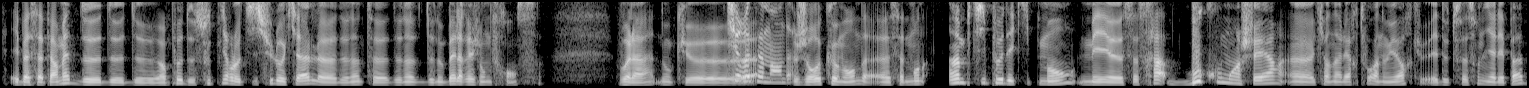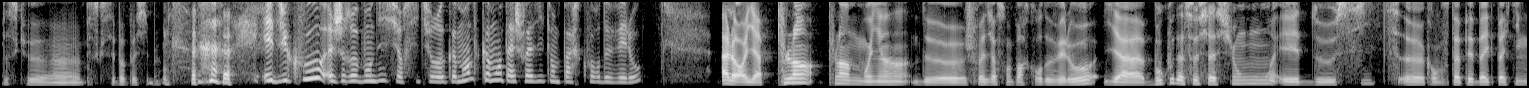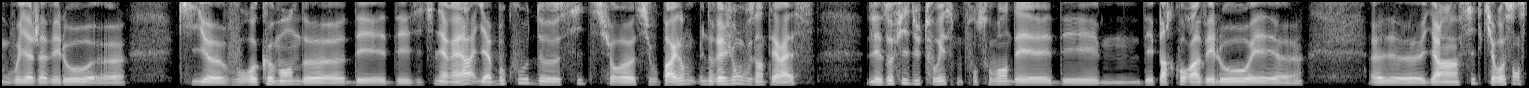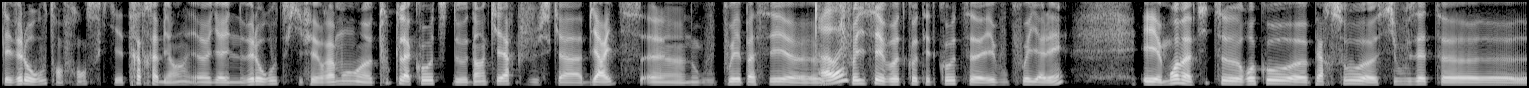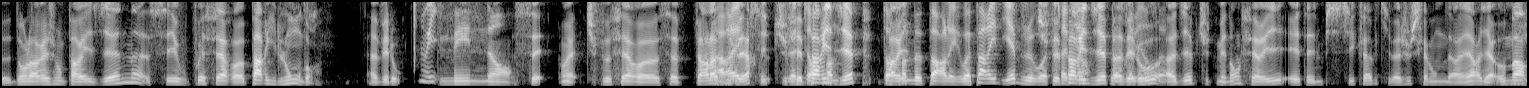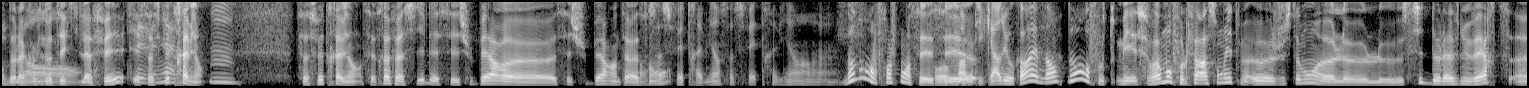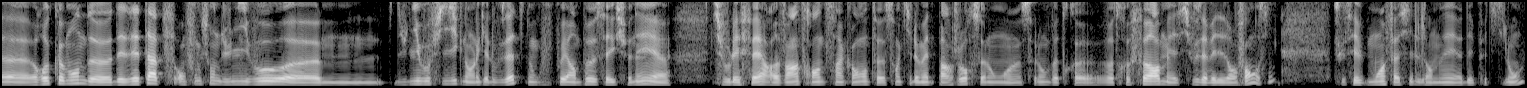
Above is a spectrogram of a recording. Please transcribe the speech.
et ben ça permet de, de- un peu de soutenir le tissu local de, notre, de, notre- de nos belles régions de France. Voilà, donc euh, Tu recommandes. je recommande. Euh, ça demande un petit peu d'équipement, mais euh, ça sera beaucoup moins cher euh, qu'un aller-retour à New York. Et de toute façon, n'y allez pas parce que parce que c'est pas possible. Et du coup, je rebondis sur si tu recommandes. Comment tu as choisi ton parcours de vélo? Alors, il y a plein, plein de moyens de choisir son parcours de vélo. Il y a beaucoup d'associations et de sites, euh, quand vous tapez bikepacking ou voyage à vélo, euh, qui euh, vous recommandent euh, des, des itinéraires. Il y a beaucoup de sites sur, euh, si vous, par exemple, une région vous intéresse, les offices du tourisme font souvent des, des, des parcours à vélo et... euh, Il y a un site qui recense les véloroutes en France qui est très très bien. Il y a- une véloroute qui fait vraiment toute la côte de Dunkerque jusqu'à Biarritz. Donc vous pouvez passer, Ah ouais? vous choisissez votre côté de côte et vous pouvez y aller. Et moi, ma petite euh, reco euh, perso, euh, si vous êtes euh, dans la région parisienne, c'est vous pouvez faire euh, Paris-Londres à vélo. Oui. Mais non. C'est ouais, tu peux faire euh, ça par l'avenue Arrête, verte. tu- fais de- Paris-Dieppe. T'es en Paris- train de me parler. Ouais, Paris-Dieppe, je vois tu fais très bien. Paris-Dieppe Je vois à vélo. À Dieppe, tu te mets dans le ferry et tu as une piste cyclable qui va jusqu'à Londres derrière. Il y a Omar Mais de la non. communauté qui l'a fait et ça se fait très bien. Hmm. Ça se fait très bien. C'est très facile et c'est super, euh, c'est super Bon, intéressant. ça se fait très bien, ça se fait très bien. Non, non, franchement, c'est. Faut c'est- faire un petit cardio quand même, non? Non, faut mais vraiment, faut le faire à son rythme. Euh, justement, euh, le, le site de l'avenue verte euh, recommande euh, des étapes en fonction du niveau, euh, du niveau physique dans lequel vous êtes. Donc, vous pouvez un peu sélectionner euh, si vous voulez faire 20, 30, 50, 100 km par jour selon, euh, selon votre, votre forme et si vous avez des enfants aussi. Parce que c'est moins facile d'emmener des petits longs.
